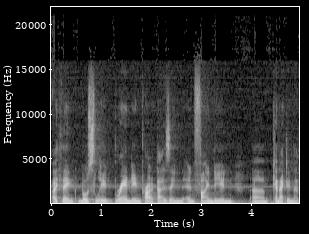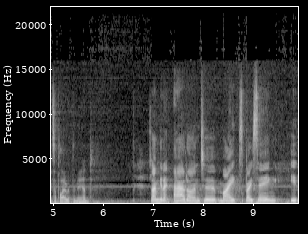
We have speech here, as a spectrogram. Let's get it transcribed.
I think mostly branding, productizing, and finding um, connecting that supply with demand. So I'm going to add on to Mike's by saying it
